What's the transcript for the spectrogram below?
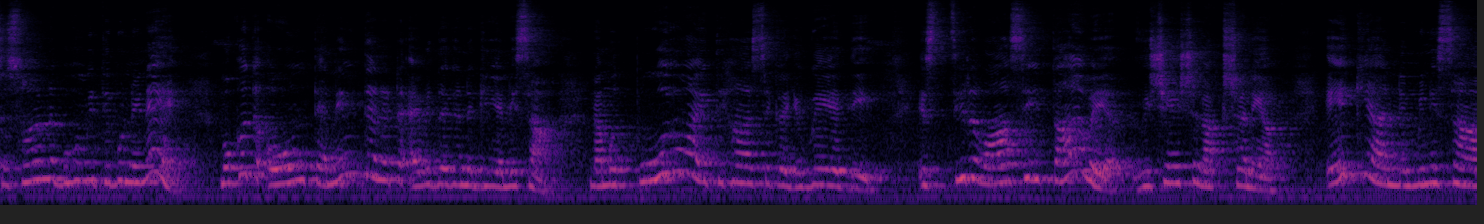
සුසාන භූමි තිබුණේ නැහැ. මොකද ඔවුන් තැනින් තැනට ඇවිදගෙන ගිය නිසා. නමුත් పూర్ව ඓතිහාසික යුගයේදී ස්ථිර වාසීතාවය විශේෂ ලක්ෂණයක්. ඒ කියන්නේ මිනිසා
